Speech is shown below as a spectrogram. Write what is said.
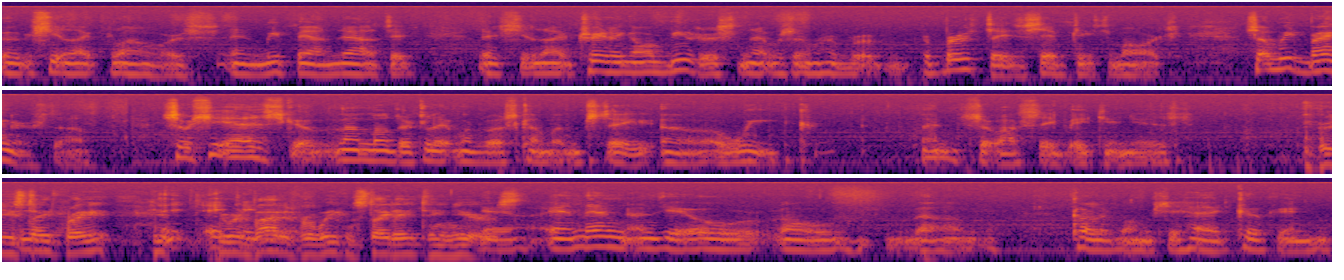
uh, she liked flowers, and we found out that that she liked trailing arbutus, and that was on her, her birthday, the 17th of March. So we'd bring her stuff. So she asked uh, my mother to let one of us come up and stay uh, a week. And so I stayed 18 years. You stayed for eight, you, were invited for a week and stayed 18 years. Yeah, and then uh, the old, old um, colored woman she had cooking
